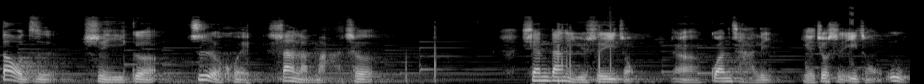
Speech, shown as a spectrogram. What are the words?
道字是一个智慧上了马车，相当于是一种呃观察力，也就是一种悟。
